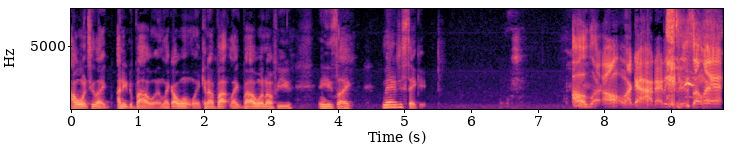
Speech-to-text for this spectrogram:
I want to like, I need to buy one. Like, I want one. Can I buy like buy one off of you? And he's like, man, just take it. I was like, oh my god, I need this so bad.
